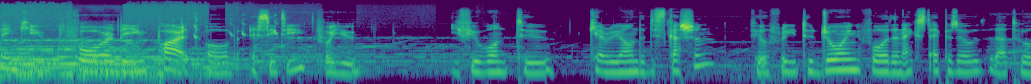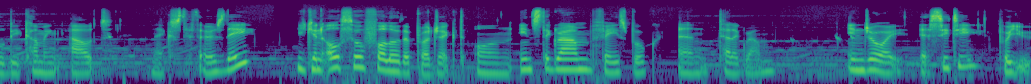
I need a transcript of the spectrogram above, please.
Thank you for being part of a city for you. If you want to carry on the discussion, feel free to join for the next episode that will be coming out next Thursday. You can also follow the project on Instagram, Facebook, and Telegram. Enjoy a city for you.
